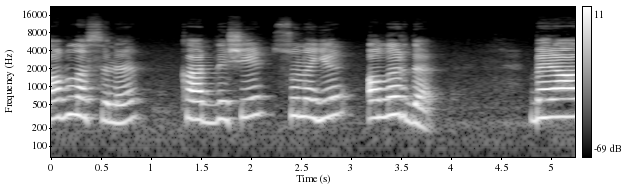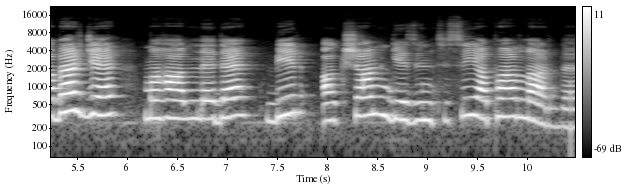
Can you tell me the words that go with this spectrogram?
ablasını, kardeşi Sunay'ı alırdı. Beraberce mahallede bir akşam gezintisi yaparlardı.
